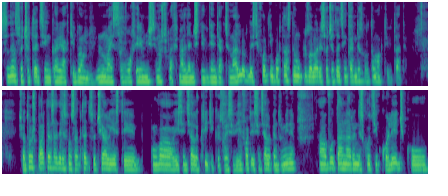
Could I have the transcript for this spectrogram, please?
să dăm societății în care activăm, nu numai să oferim niște, nu știu, la final de an niște dividende acționarilor, deci este foarte important să dăm un plus valoare societății în care ne dezvoltăm activitatea. Și atunci partea asta de responsabilitate socială este cumva esențială, critică, sau este foarte esențială pentru mine. Am avut an la rând discuții cu colegi, cu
